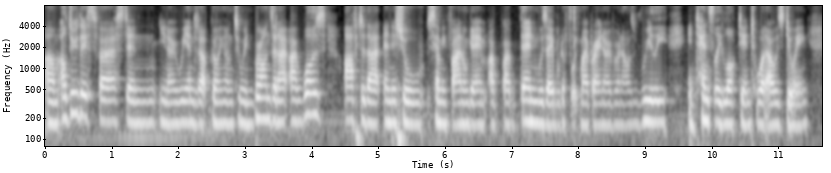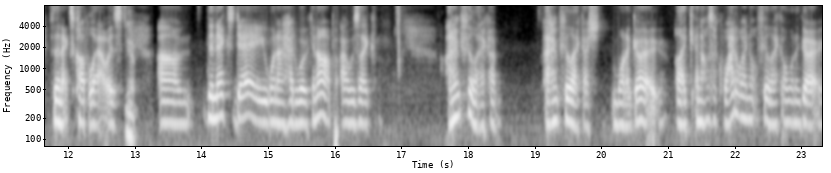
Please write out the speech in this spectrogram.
Um, I'll do this first. And, you know, we ended up going on to win bronze. And I, I was, after that initial semi final game, I, I then was able to flick my brain over and I was really intensely locked into what I was doing for the next couple hours. Yep. Um, the next day, when I had woken up, I was like, I don't feel like I, I don't feel like I should want to go. Like, and I was like, why do I not feel like I want to go?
